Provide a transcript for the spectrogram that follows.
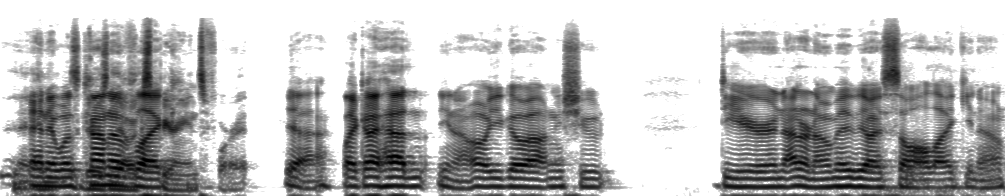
yeah. And it was kind of no like- experience for it. Yeah, like I had, you know, oh, you go out and you shoot deer, and I don't know, maybe I saw like, you know,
